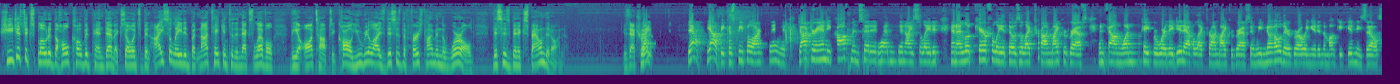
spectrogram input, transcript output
She just exploded the whole COVID pandemic. So it's been isolated but not taken to the next level via autopsy. Carl, you realize this is the first time in the world this has been expounded on. Is that true? Right. Yeah, yeah, because people aren't saying it. Dr. Andy Kaufman said it hadn't been isolated, and I looked carefully at those electron micrographs and found one paper where they did have electron micrographs, and we know they're growing it in the monkey kidney cells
